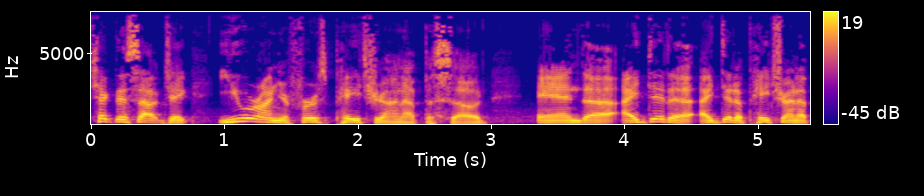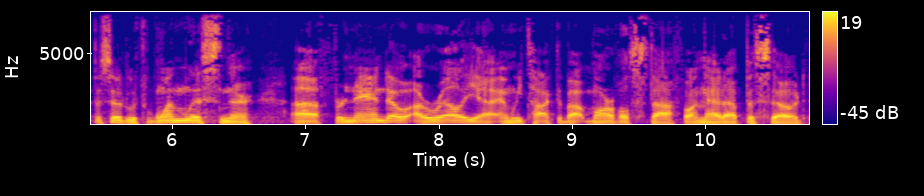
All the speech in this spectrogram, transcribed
check this out, Jake. You were on your first Patreon episode, and uh, I did a I did a Patreon episode with one listener, uh, Fernando Aurelia, and we talked about Marvel stuff on that episode.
